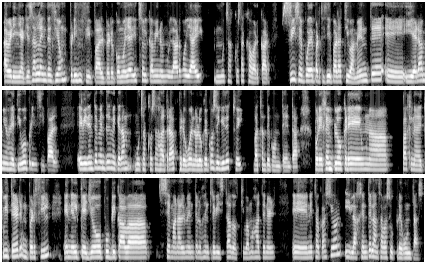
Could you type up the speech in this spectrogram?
A ver, Iñaki, esa es la intención principal, pero como ya he dicho, el camino es muy largo y hay muchas cosas que abarcar. Sí se puede participar activamente eh, y era mi objetivo principal. Evidentemente me quedan muchas cosas atrás, pero bueno, lo que he conseguido estoy bastante contenta. Por ejemplo, creé una página de Twitter, un perfil en el que yo publicaba semanalmente los entrevistados que íbamos a tener eh, en esta ocasión y la gente lanzaba sus preguntas,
